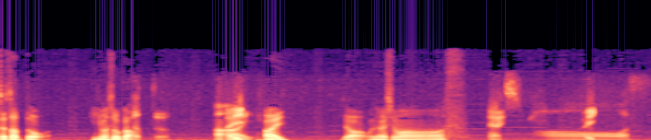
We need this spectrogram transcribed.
ゃあちょっと、行きましょうか。はい。はい。じゃあお願いします。お願いします。はいはい。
